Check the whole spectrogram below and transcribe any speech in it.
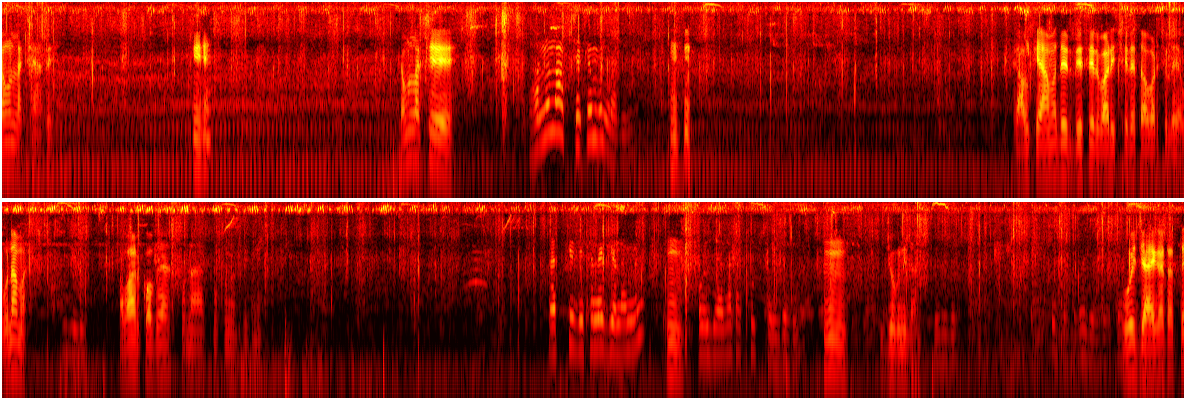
কেমন লাগছে হাতে? কেমন লাগছে? ভালো লাগছে কেমন লাগে কালকে আমাদের দেশের বাড়ি ছেড়ে তো আবার চলে যাব না মা? আবার কবে আসব না আসব কোনো ঠিক নেই। আজকে যেখানে গেলাম না হুম। ওই জায়গাটা খুব সুন্দর হুম যোগনিধান ওই জায়গাটাতে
